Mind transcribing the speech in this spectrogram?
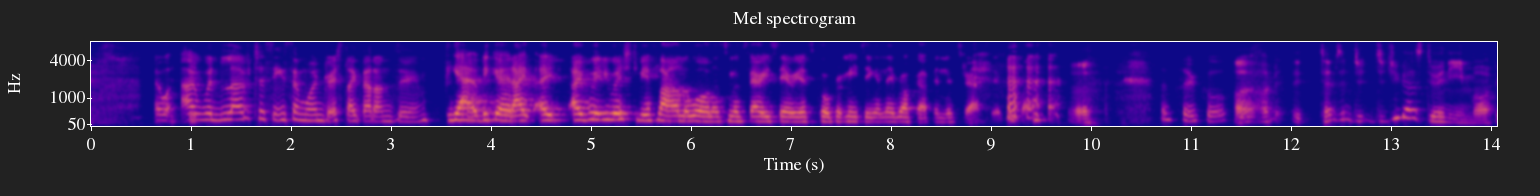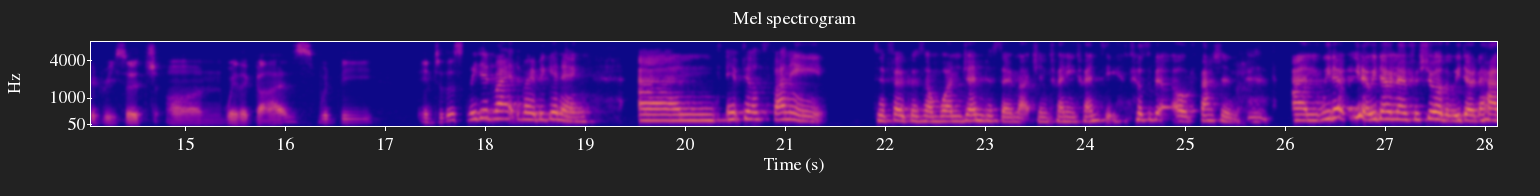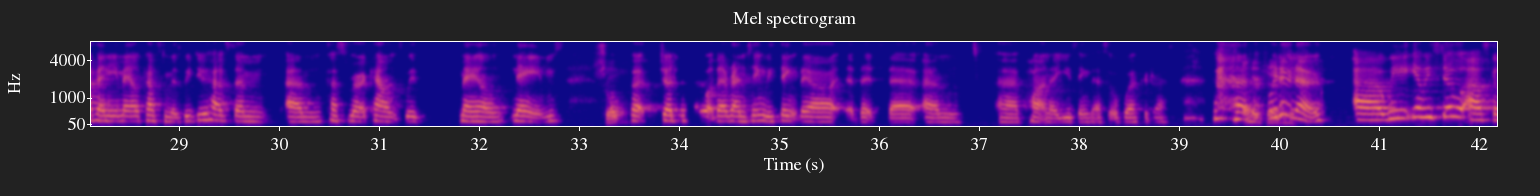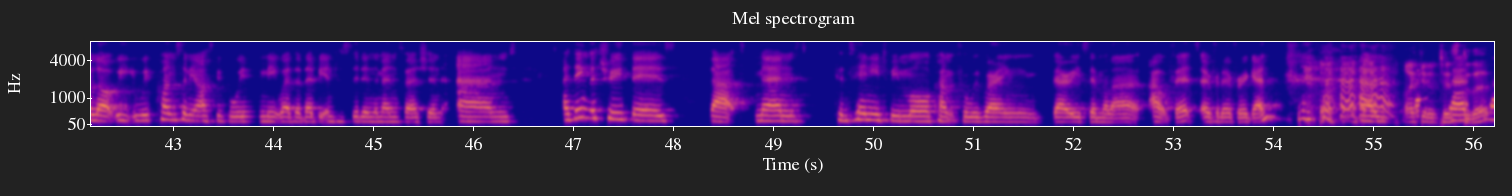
I would love to see someone dressed like that on Zoom. Yeah, it'd be good. I, I, I really wish to be a fly on the wall at someone's very serious corporate meeting and they rock up in this dress. That's so cool. Uh, I Tamsin, did, did you guys do any market research on whether guys would be into this? We did right at the very beginning. And it feels funny to focus on one gender so much in 2020. It feels a bit old fashioned. And we don't, you know, we don't know for sure that we don't have any male customers. We do have some um, customer accounts with male names. Sure. But judging by what they're renting, we think they are that's their um, uh, partner using their sort of work address. But okay. we don't know. Uh, we yeah we still ask a lot. We we constantly ask people we meet whether they'd be interested in the men's version, and I think the truth is that men continue to be more comfortable with wearing very similar outfits over and over again. um, I can attest to that.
